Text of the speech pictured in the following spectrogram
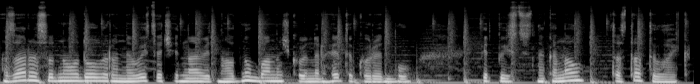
А зараз одного долара не вистачить навіть на одну баночку енергетику Red Bull. Підписуйтесь на канал та ставте лайк.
